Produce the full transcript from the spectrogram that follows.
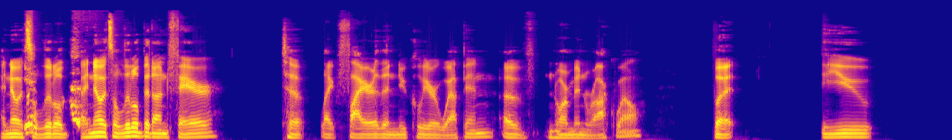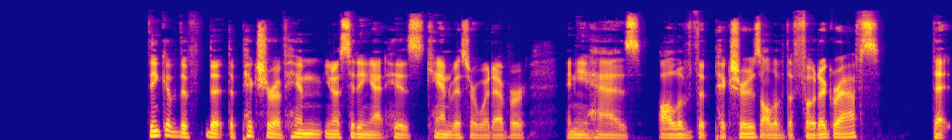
I know it's yeah. a little I know it's a little bit unfair to like fire the nuclear weapon of Norman Rockwell but do you think of the, the the picture of him, you know, sitting at his canvas or whatever, and he has all of the pictures, all of the photographs that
